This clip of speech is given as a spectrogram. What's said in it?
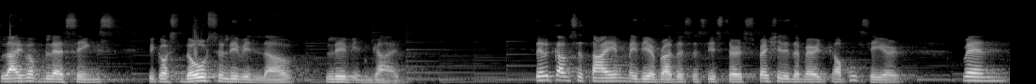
life of blessings, because those who live in love live in God. There comes a time, my dear brothers and sisters, especially the married couples here, when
